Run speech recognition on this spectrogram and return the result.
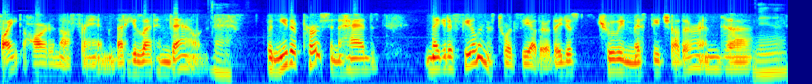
fight hard enough for him, and that he let him down. Yeah. But neither person had negative feelings towards the other. They just truly missed each other, and uh, yeah.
